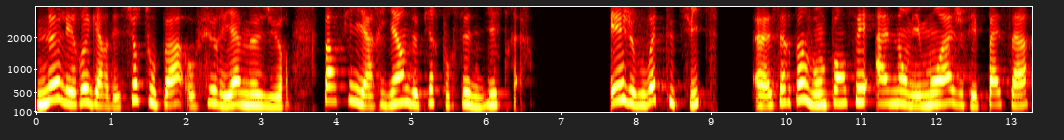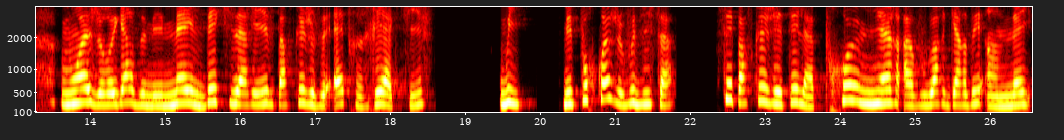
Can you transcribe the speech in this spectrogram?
Ne les regardez surtout pas au fur et à mesure parce qu'il n'y a rien de pire pour se distraire. Et je vous vois tout de suite. Euh, certains vont penser ah non mais moi je fais pas ça moi je regarde mes mails dès qu'ils arrivent parce que je veux être réactif oui mais pourquoi je vous dis ça? C'est parce que j'étais la première à vouloir garder un œil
